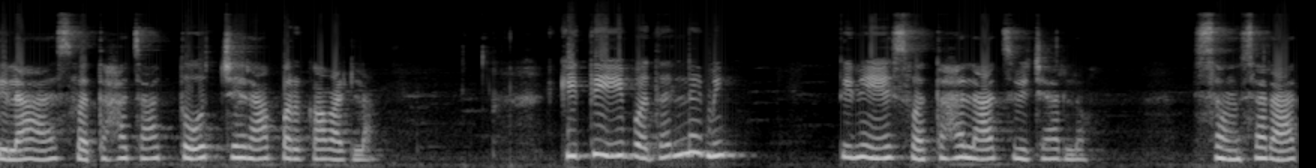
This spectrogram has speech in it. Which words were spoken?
तिला स्वतःचा तोच चेहरा परका वाटला. किती बदलले मी? तिने स्वतःलाच विचारलं. संसारात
